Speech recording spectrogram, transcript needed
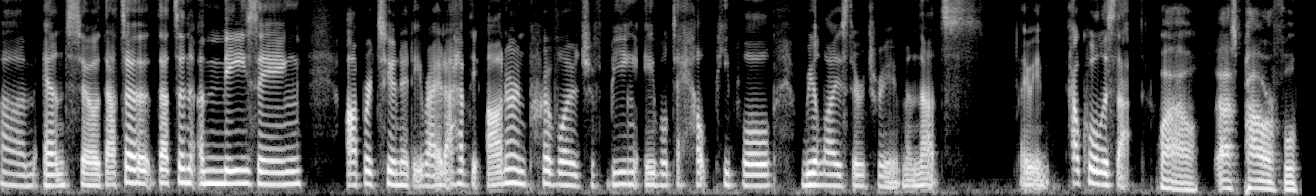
Um, and so that's a that's an amazing opportunity, right? I have the honor and privilege of being able to help people realize their dream, and that's I mean, how cool is that? Wow, that's powerful.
